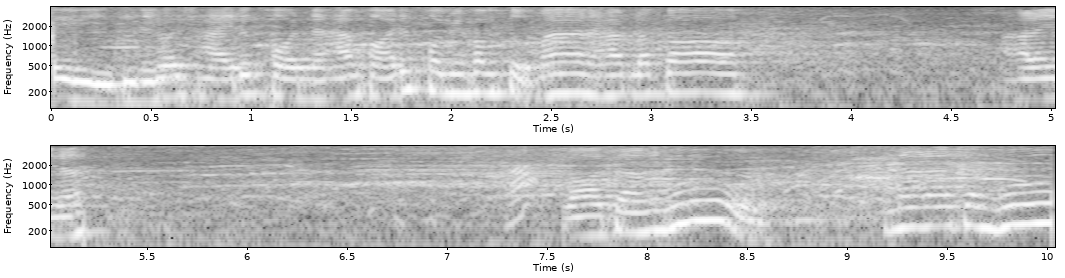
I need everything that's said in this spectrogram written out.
ซีนีเขาใช้ทุกคนนะครับ ขอให้ทุกคนมีความสุขมากนะครับ แล้วก็อะไรนะฮะรอจังฮู้น่ารักจังฮู้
